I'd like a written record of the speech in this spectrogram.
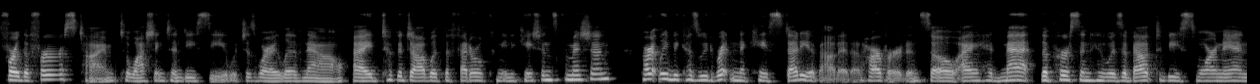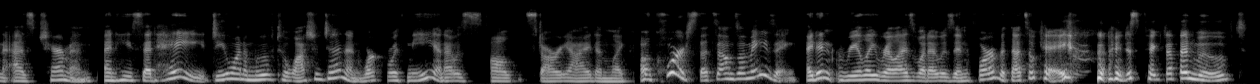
for the first time to Washington, D.C., which is where I live now. I took a job with the Federal Communications Commission partly because we'd written a case study about it at Harvard. And so I had met the person who was about to be sworn in as chairman. And he said, Hey, do you want to move to Washington and work with me? And I was all starry eyed and like, Of course, that sounds amazing. I didn't really realize what I was in for, but that's okay. I just picked up and moved.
